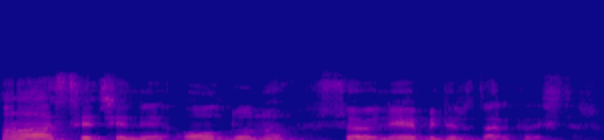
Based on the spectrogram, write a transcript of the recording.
A seçeneği olduğunu söyleyebiliriz arkadaşlar.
